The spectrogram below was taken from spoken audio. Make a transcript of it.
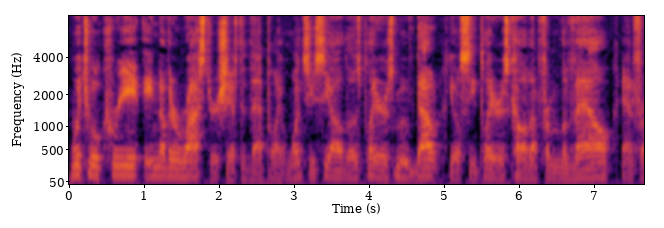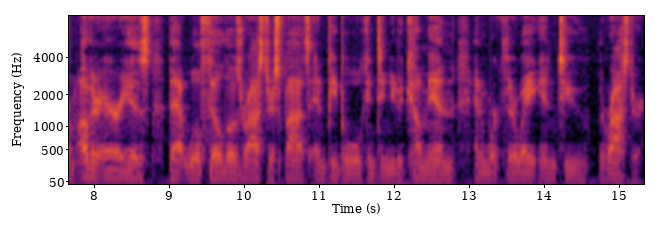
which will create another roster shift at that point. Once you see all those players moved out, you'll see players called up from Laval and from other areas that will fill those roster spots, and people will continue to come in and work their way into the roster.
